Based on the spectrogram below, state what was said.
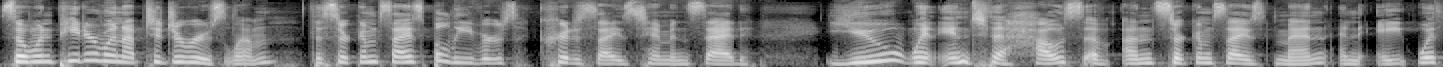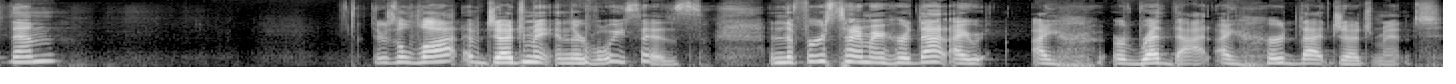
So when Peter went up to Jerusalem, the circumcised believers criticized him and said, you went into the house of uncircumcised men and ate with them? There's a lot of judgment in their voices. And the first time I heard that, I, I or read that, I heard that judgment.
